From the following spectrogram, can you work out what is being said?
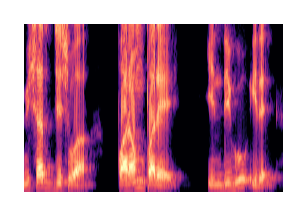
ವಿಸರ್ಜಿಸುವ ಪರಂಪರೆ ಇಂದಿಗೂ ಇದೆ.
